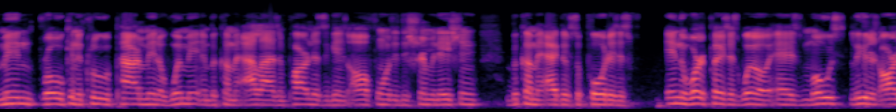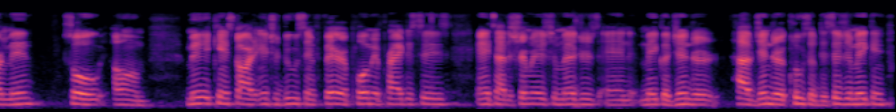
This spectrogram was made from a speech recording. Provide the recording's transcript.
men role can include empowerment of women and becoming allies and partners against all forms of discrimination, becoming active supporters in the workplace as well as most leaders are men. So um, men can start introducing fair employment practices, anti-discrimination measures, and make a gender have gender inclusive decision making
